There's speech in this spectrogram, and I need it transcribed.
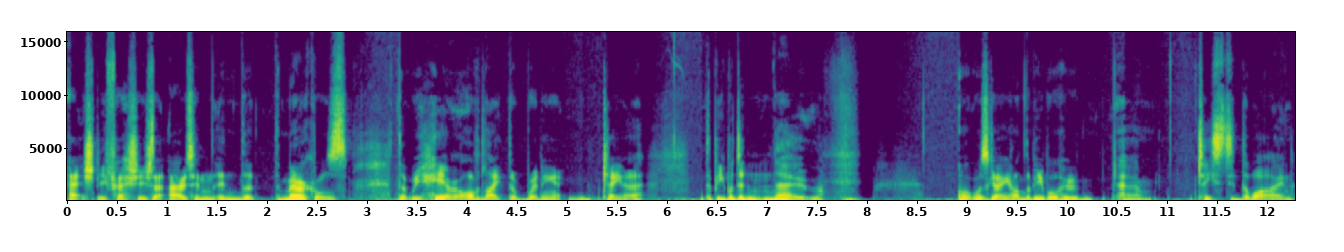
actually fleshes that out in, in the, the miracles that we hear of, like the wedding at Cana. The people didn't know what was going on. The people who um, tasted the wine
